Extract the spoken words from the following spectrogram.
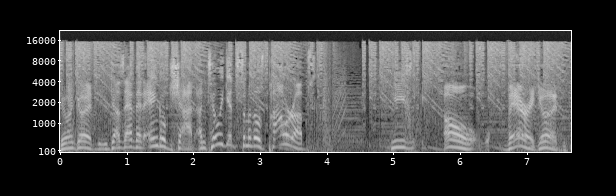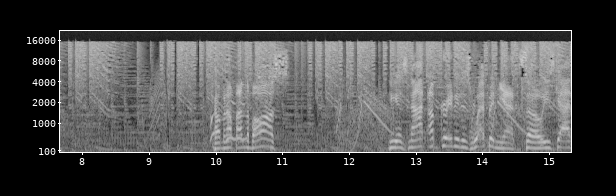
Doing good. He does have that angled shot until he gets some of those power ups. He's oh, very good. Coming up on the boss. He has not upgraded his weapon yet, so he's got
